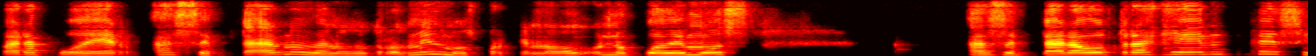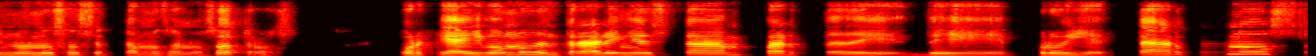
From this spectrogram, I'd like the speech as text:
para poder aceptarnos a nosotros mismos, porque no, no podemos aceptar a otra gente si no nos aceptamos a nosotros, porque ahí vamos a entrar en esta parte de, de proyectarnos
